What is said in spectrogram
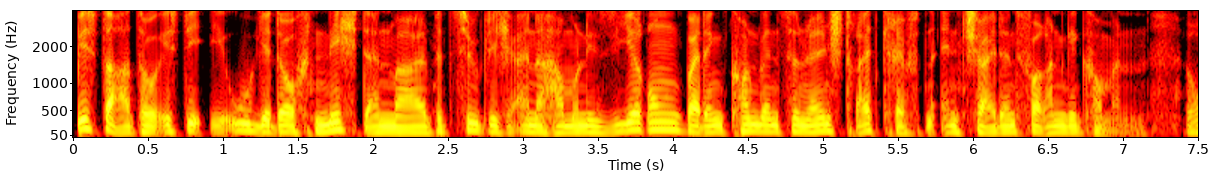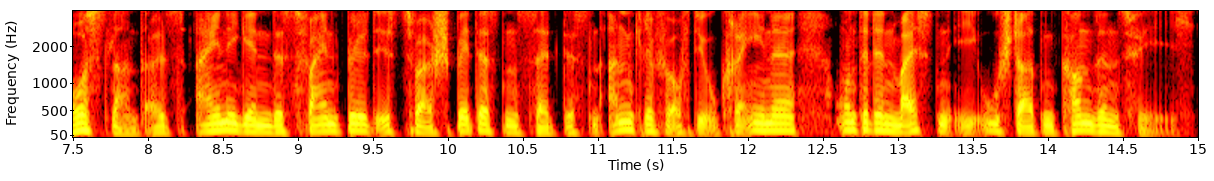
Bis dato ist die EU jedoch nicht einmal bezüglich einer Harmonisierung bei den konventionellen Streitkräften entscheidend vorangekommen. Russland als einigendes Feindbild ist zwar spätestens seit dessen Angriffe auf die Ukraine unter den meisten EU-Staaten konsensfähig,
